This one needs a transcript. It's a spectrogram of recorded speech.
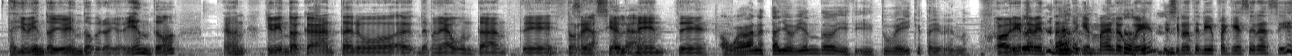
Está lloviendo, lloviendo, pero lloviendo. Weón, Lloviendo a cántaro, eh, de manera abundante, torrencialmente. O weón, está lloviendo y, y tú veis que está lloviendo. O abrir la ventana, que es más elocuente, si no tenéis para qué hacer así.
